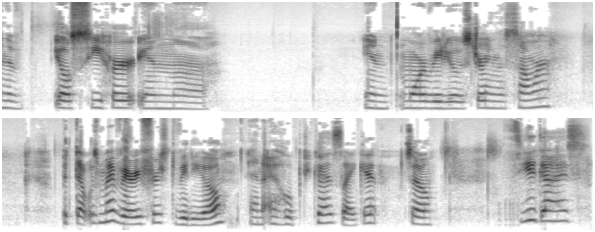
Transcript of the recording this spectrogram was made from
in the you'll see her in the in more videos during the summer. But that was my very first video, and I hope you guys like it. So, see you guys.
